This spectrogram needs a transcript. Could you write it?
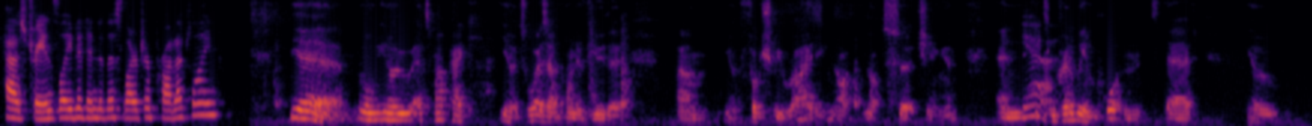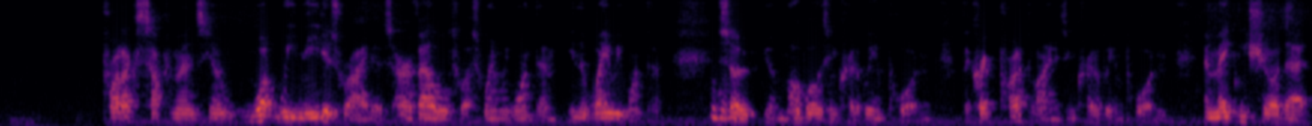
has translated into this larger product line? Yeah, well, you know, at SmartPak, you know, it's always our point of view that um, you know, folks should be riding, not not searching, and and yeah. it's incredibly important that you know products, supplements, you know, what we need as riders are available to us when we want them, in the way we want them. Mm-hmm. So, you know, mobile is incredibly important. The correct product line is incredibly important, and making sure that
